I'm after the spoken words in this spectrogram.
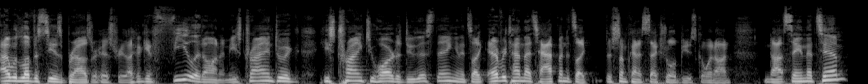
I would love to see his browser history. Like I can feel it on him. He's trying to he's trying too hard to do this thing, and it's like every time that's happened, it's like there's some kind of sexual abuse going on. Not saying that's him.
